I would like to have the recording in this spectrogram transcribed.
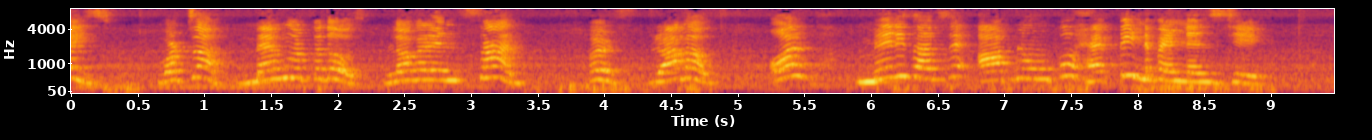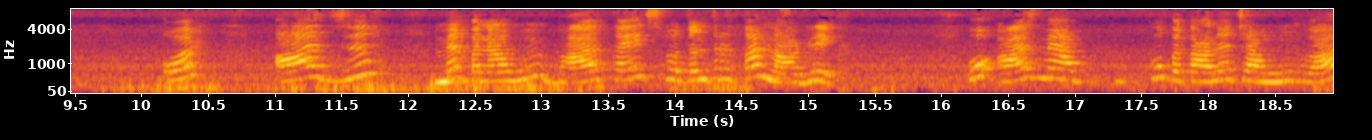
गाइस व्हाट्सअप मैं हूँ आपका दोस्त ब्लॉगर इंसान, और राघव, और मेरी तरफ़ से आप लोगों को हैप्पी इंडिपेंडेंस डे और आज मैं बना हूँ भारत का एक स्वतंत्रता नागरिक। वो आज मैं आपको बताना चाहूँगा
